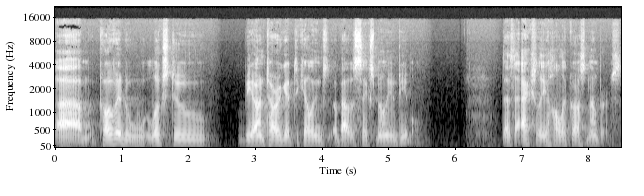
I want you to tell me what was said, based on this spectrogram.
um, COVID looks to be on target to killing about 6 million people. That's actually Holocaust numbers.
